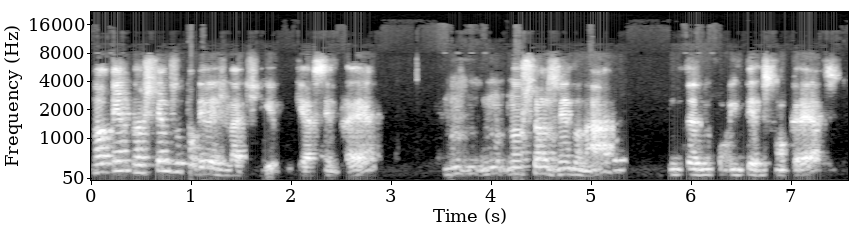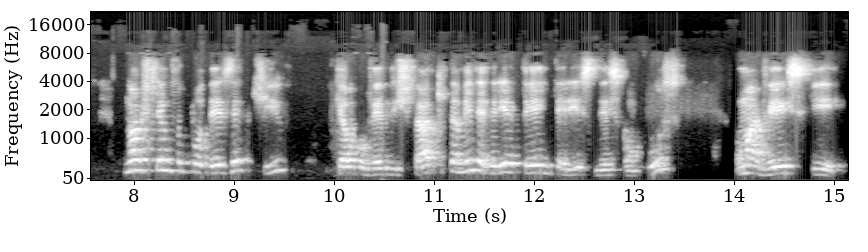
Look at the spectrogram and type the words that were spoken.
Nós temos, nós temos o poder legislativo, que é a Assembleia, não, não estamos vendo nada em termos, em termos concretos. Nós temos o Poder Executivo, que é o governo do Estado, que também deveria ter interesse nesse concurso, uma vez que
